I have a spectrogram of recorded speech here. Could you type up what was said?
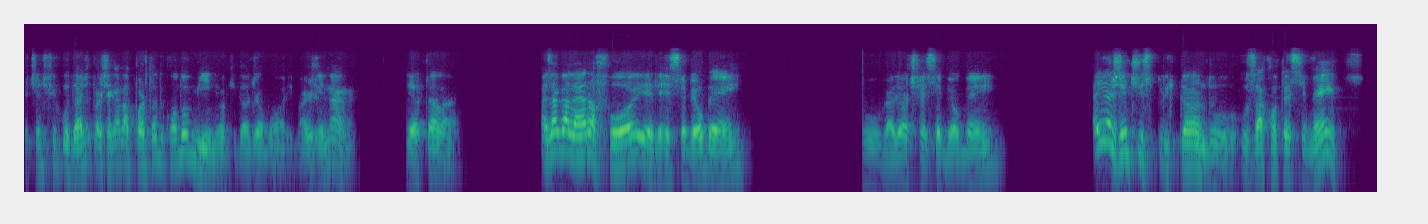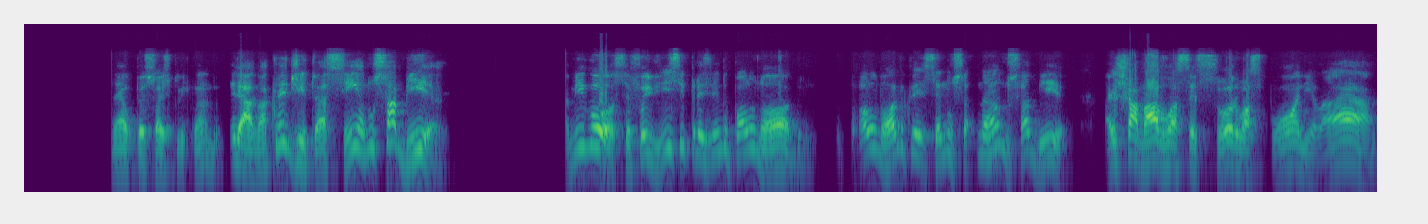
Eu tinha dificuldade para chegar na porta do condomínio aqui de onde eu moro. Imagina ir até lá. Mas a galera foi, ele recebeu bem, o Gagliotti recebeu bem. Aí a gente explicando os acontecimentos, né, o pessoal explicando, ele, ah, não acredito, é assim, eu não sabia. Amigo, você foi vice-presidente do Paulo Nobre. O Paulo Nobre, você não. Não, não sabia. Aí chamava o assessor, o Aspone lá.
